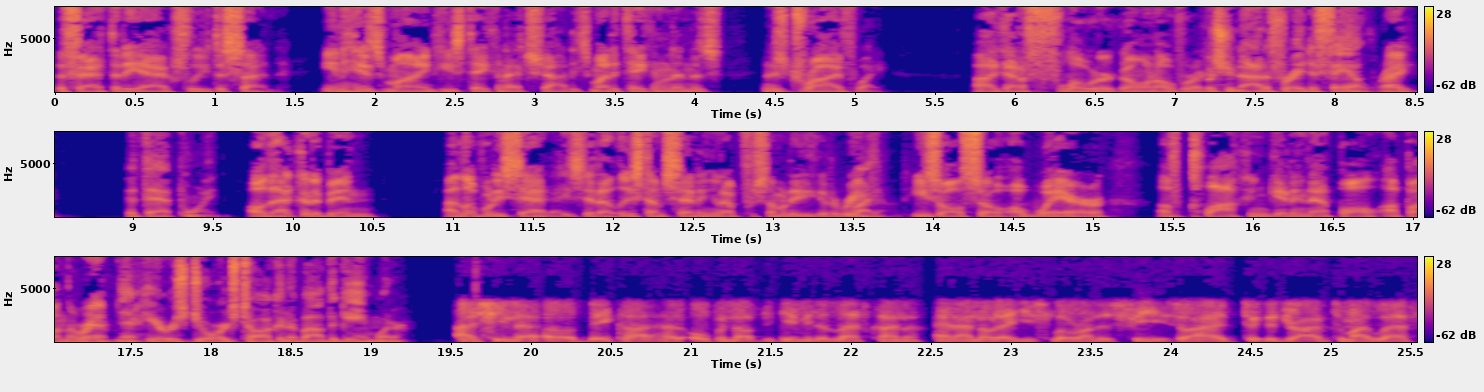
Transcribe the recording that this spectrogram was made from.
the fact that he actually decided in his mind he's taking that shot. He might have taken it in his in his driveway. I got a floater going over it. But you're not afraid to fail right. at that point. Oh, that could have been. I love what he said. He said, at least I'm setting it up for somebody to get a Right. rebound. He's also aware of clock and getting that ball up on the rim. Yeah, here is George talking about the game winner. I seen that uh, Bacot had opened up to give me the left kind of, and I know that he's slower on his feet, so I took the drive to my left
